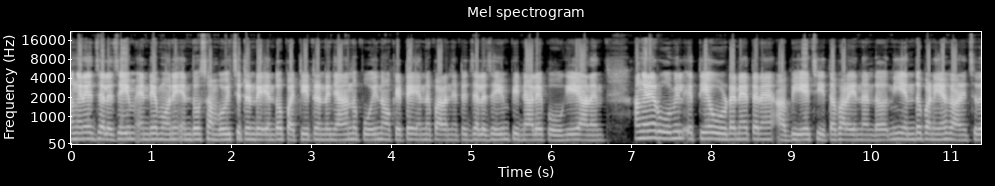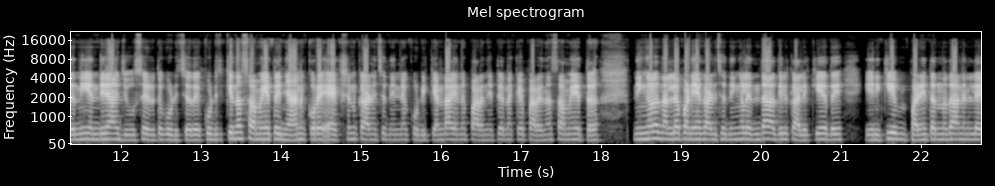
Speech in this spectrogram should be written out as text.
അങ്ങനെ ജലജയും എന്റെ മോന് എന്തോ സംഭവിച്ചിട്ടുണ്ട് എന്തോ പറ്റിയിട്ടുണ്ട് ഞാനൊന്ന് പോയി നോക്കട്ടെ എന്ന് പറഞ്ഞിട്ട് ജലജയും പിന്നാലെ പോവുകയാണ്. അങ്ങനെ റൂമിൽ എത്തിയ ഉടനെ തന്നെ അബിയെ ചീത്ത പറയുന്നുണ്ട്. നീ എന്ത് പണിയാണ് കാണിച്ചത്? നീ എന്തിനാ ജ്യൂസ് എടുത്ത് കുടിച്ചത്? കുടിക്കുന്ന സമയത്ത് ഞാൻ കുറെ ആക്ഷൻ കാണിച്ച് നിന്നെ കുടിക്കണ്ട എന്ന് പറഞ്ഞിട്ട് എന്നൊക്കെ പറയുന്ന സമയത്ത് നിങ്ങൾ നല്ല പണിയാ കാണിച്ചത്. നിങ്ങൾ എന്താ അതിൽ കലക്കിയത്? എനിക്ക് പണി തന്നതാണല്ലേ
